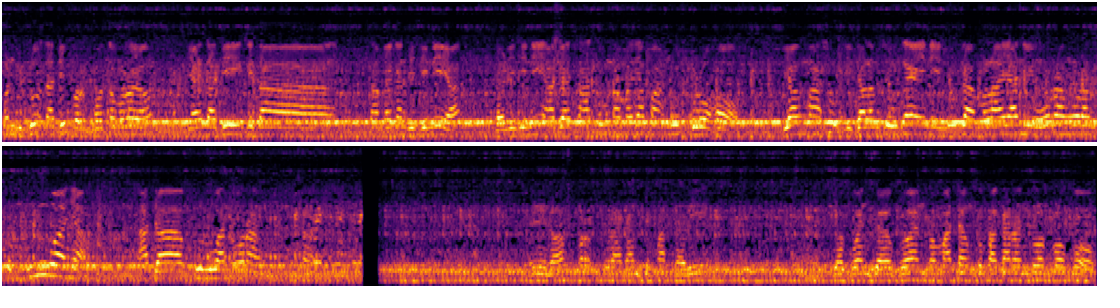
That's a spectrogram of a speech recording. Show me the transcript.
penduduk tadi bergotong royong yang tadi kita sampaikan di sini ya. Dari sini ada satu namanya Pak Nugroho yang masuk di dalam sungai ini sudah melayani orang-orang semuanya ada puluhan orang. Ini loh pergerakan cepat dari jagoan-jagoan pemadam kebakaran Kulon.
